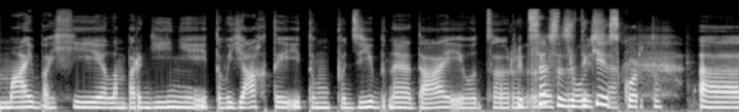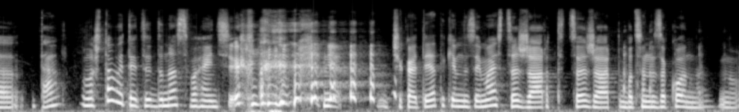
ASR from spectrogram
майбахи, ламборгіні, і то яхти, і тому подібне. Да, І от і це все за такі ескорту. А, та? Влаштовуйте до нас в агенцію. Ні, чекайте, я таким не займаюся. Це жарт, це жарт, бо це незаконно. Ну.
